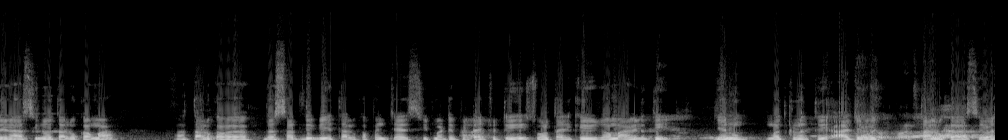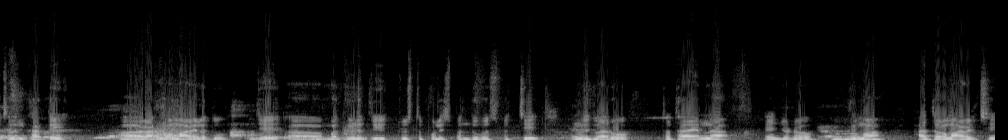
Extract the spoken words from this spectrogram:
તેના તાલુકામાં તાલુકા દસ સાતલી બે તાલુકા પંચાયત સીટ માટે પેટા ચૂંટણી સોળ તારીખે યોજવામાં આવેલ હતી. જેનું મતગણતરી આજરોજ તાલુકા સેવા સદન ખાતે રાખવામાં આવેલ હતું. જે મતગણતરી ચુસ્ત પોલીસ બંદોબસ્ત વચ્ચે ઉમેદવારો તથા એમના એજન્ટો રૂબરૂમાં હાથ ધરવામાં આવેલ છે.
